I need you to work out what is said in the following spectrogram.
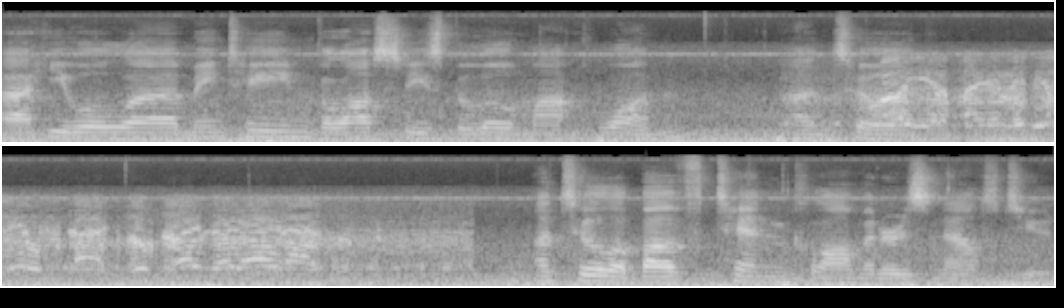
uh, he will uh, maintain velocities below Mach 1 until until above 10 kilometers in altitude.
